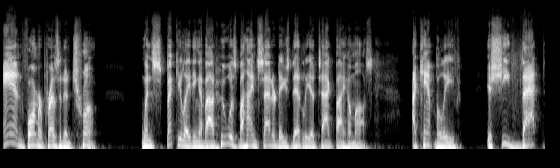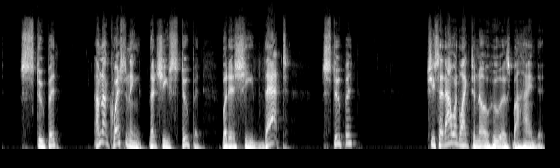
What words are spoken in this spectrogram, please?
and former President Trump when speculating about who was behind Saturday's deadly attack by Hamas. I can't believe. Is she that stupid? I'm not questioning that she's stupid, but is she that stupid? She said, I would like to know who is behind it.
